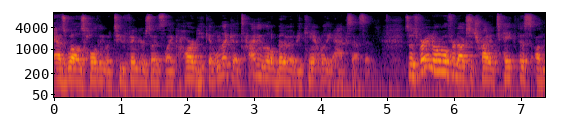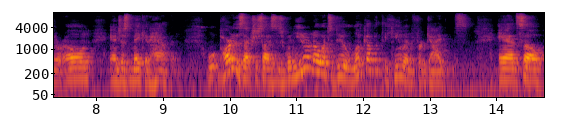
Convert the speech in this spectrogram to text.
as well as holding it with two fingers. So it's like hard. He can lick a tiny little bit of it, but he can't really access it. So it's very normal for dogs to try to take this on their own and just make it happen. Well, part of this exercise is when you don't know what to do, look up at the human for guidance. And so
